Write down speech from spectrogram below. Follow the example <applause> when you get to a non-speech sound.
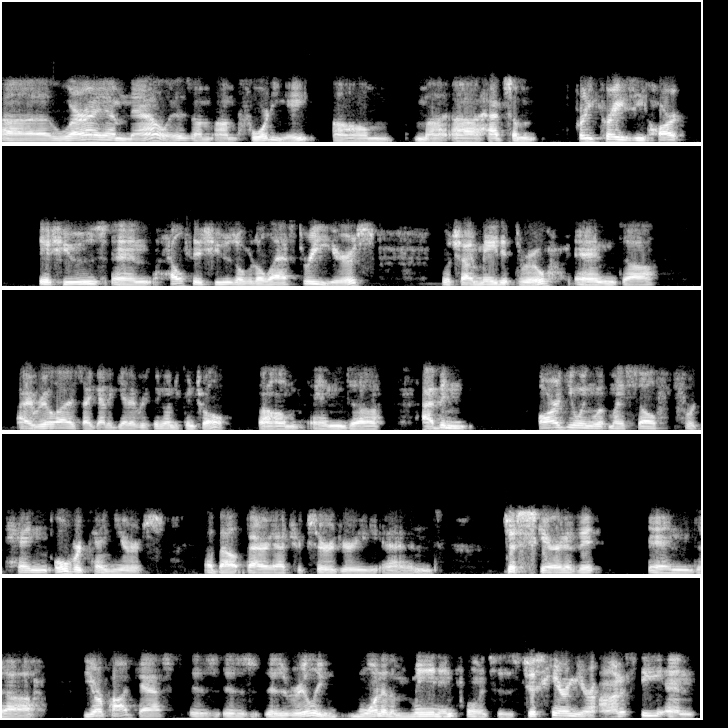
uh where I am now is I'm I'm 48. Um my uh had some pretty crazy heart issues and health issues over the last three years, which I made it through. And uh, I realized I got to get everything under control. Um, and uh, I've been arguing with myself for 10, over 10 years about bariatric surgery and just scared of it. And uh, your podcast is, is, is really one of the main influences, just hearing your honesty and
